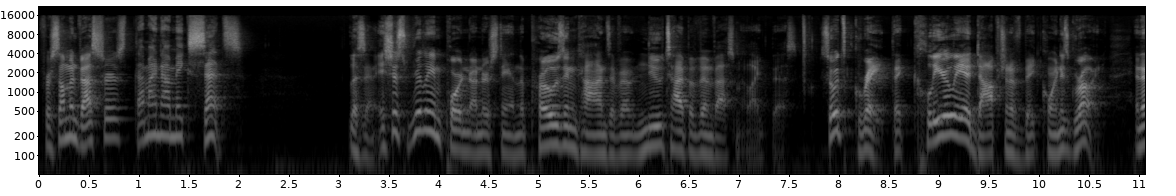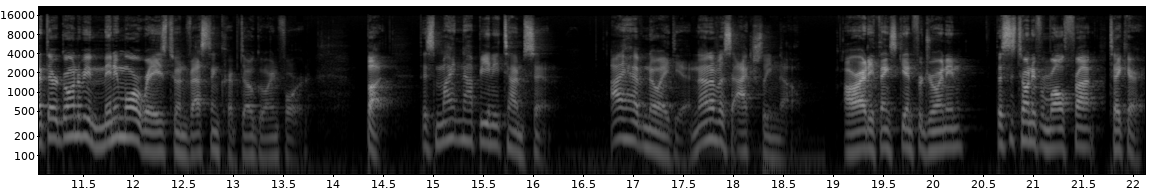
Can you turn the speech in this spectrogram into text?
For some investors, that might not make sense. Listen, it's just really important to understand the pros and cons of a new type of investment like this. So it's great that clearly adoption of Bitcoin is growing and that there are going to be many more ways to invest in crypto going forward. But this might not be anytime soon. I have no idea. None of us actually know. Alrighty, thanks again for joining. This is Tony from Wealthfront. Take care.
